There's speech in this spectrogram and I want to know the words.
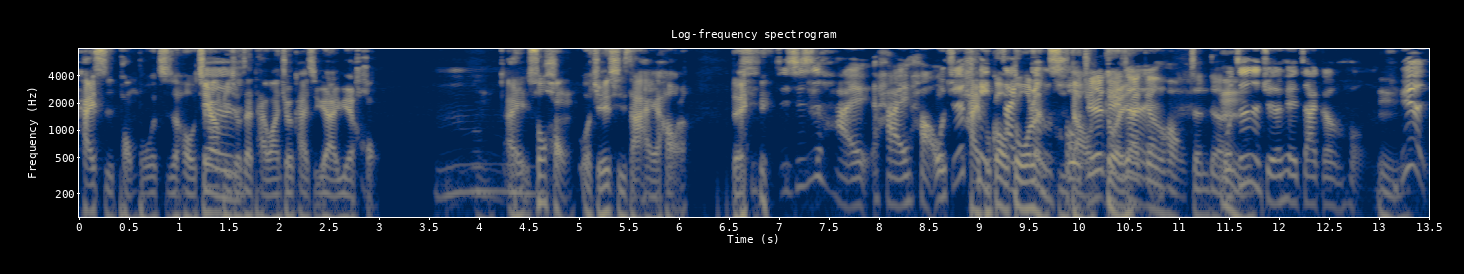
开始蓬勃之后，精酿啤酒在台湾就开始越来越红。嗯，哎、欸，说红，我觉得其实还好了，对，其实还还好，我觉得可以还不够多人知道，我觉得可以再更红，真的，我真的觉得可以再更红，嗯，因为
